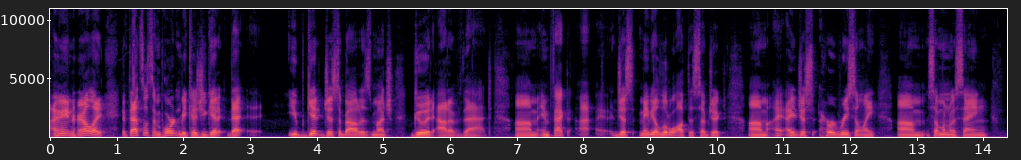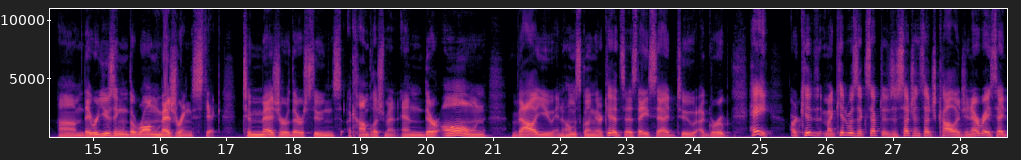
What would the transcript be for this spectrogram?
I mean, really, if that's what's important, because you get that, you get just about as much good out of that. Um, in fact, I, just maybe a little off the subject, um, I, I, just heard recently um, someone was saying um, they were using the wrong measuring stick to measure their students' accomplishment and their own value in homeschooling their kids, as they said to a group, "Hey." Our kids, my kid was accepted to such and such college, and everybody said,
